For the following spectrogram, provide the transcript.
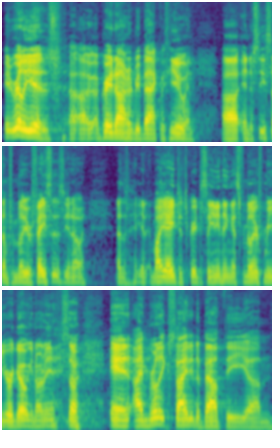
It really is a, a, great honor to be back with you and, uh, and to see some familiar faces, you know. And at my age, it's great to see anything that's familiar from a year ago, you know what I mean? So, and I'm really excited about, the, um,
